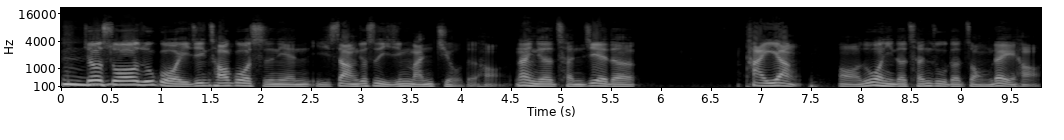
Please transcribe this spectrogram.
嗯，就是说，如果已经超过十年以上，就是已经蛮久的哈，那你的惩戒的太阳。哦，如果你的惩处的种类哈，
